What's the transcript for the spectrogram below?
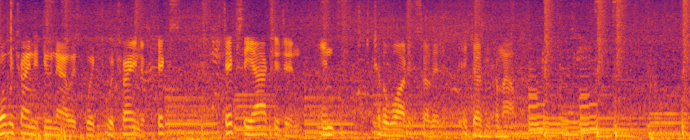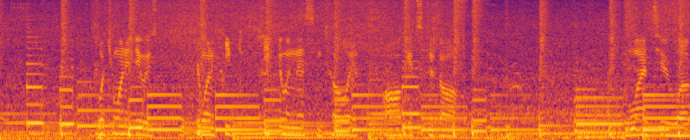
What we're trying to do now is we're, we're trying to fix fix the oxygen into the water so that it, it doesn't come out. What you want to do is you want to keep keep doing this until it all gets dissolved. You want to uh,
